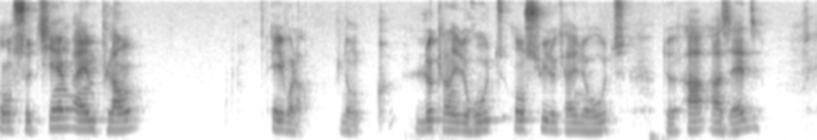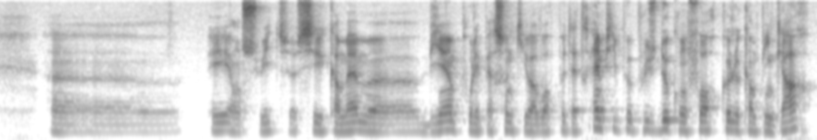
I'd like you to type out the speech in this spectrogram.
on se tient à un plan. Et voilà. Donc le carnet de route, on suit le carnet de route de A à Z. Euh, et ensuite, c'est quand même euh, bien pour les personnes qui vont avoir peut-être un petit peu plus de confort que le camping-car.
